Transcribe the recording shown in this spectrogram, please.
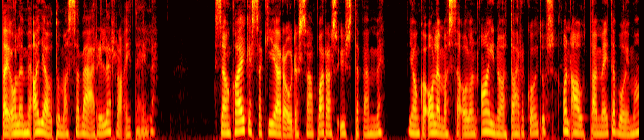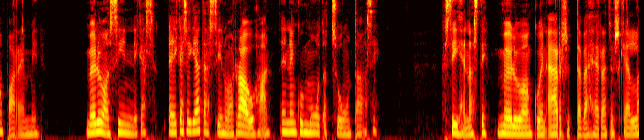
tai olemme ajautumassa väärille raiteille. Se on kaikessa kieroudessaan paras ystävämme, jonka olemassaolon ainoa tarkoitus on auttaa meitä voimaan paremmin. Möly on sinnikäs, eikä se jätä sinua rauhaan ennen kuin muutat suuntaasi. Siihen asti möly on kuin ärsyttävä herätyskello,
